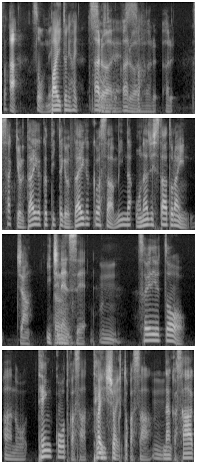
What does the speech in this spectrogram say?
さ、あそうね。バイトに入ったあるあるあるあるあるある。さっき俺大学って言ったけど大学はさみんな同じスタートラインじゃん。1年生、うん。それで言うとあの転校とかさ転職とかさ、いうん。なんかさ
